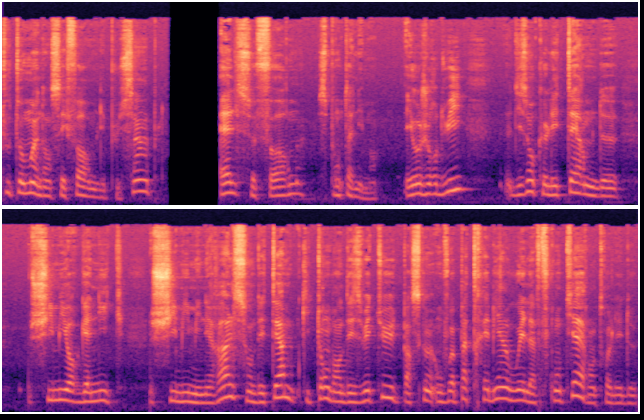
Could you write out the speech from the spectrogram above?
tout au moins dans ses formes les plus simples, elle se forme spontanément. Et aujourd'hui, disons que les termes de chimie organique, chimie minérale sont des termes qui tombent en désuétude parce qu'on ne voit pas très bien où est la frontière entre les deux.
